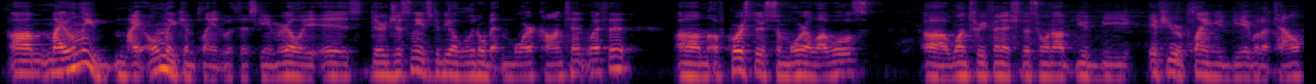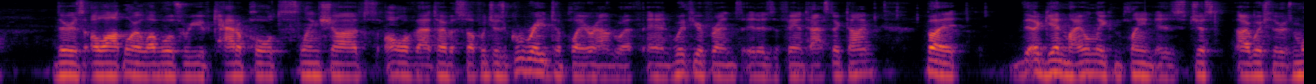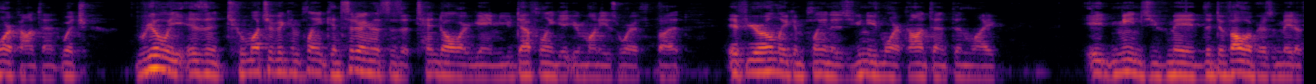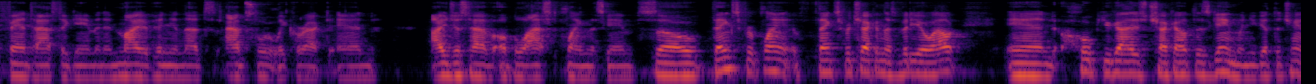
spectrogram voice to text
Um, my only my only complaint with this game really is there just needs to be a little bit more content with it. Um, of course, there's some more levels. Uh, once we finish this one up, you'd be if you were playing, you'd be able to tell. There's a lot more levels where you have catapults, slingshots, all of that type of stuff, which is great to play around with. And with your friends, it is a fantastic time. But again, my only complaint is just I wish there was more content, which really isn't too much of a complaint considering this is a $10 game. You definitely get your money's worth, but if your only complaint is you need more content, then like it means you've made the developers have made a fantastic game, and in my opinion, that's absolutely correct. And I just have a blast playing this game. So thanks for playing. Thanks for checking this video out, and hope you guys check out this game when you get the chance.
